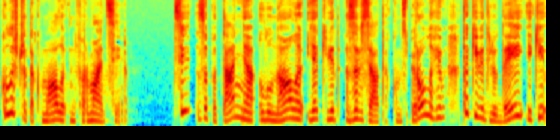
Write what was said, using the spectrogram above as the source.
коли ще так мало інформації? Ці запитання лунали як від завзятих конспірологів, так і від людей, які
